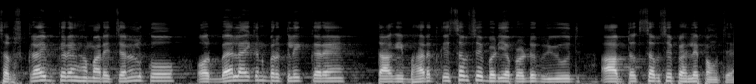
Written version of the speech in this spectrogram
सब्सक्राइब करें हमारे चैनल को और बेल आइकन पर क्लिक करें ताकि भारत के सबसे बढ़िया प्रोडक्ट रिव्यूज़ आप तक सबसे पहले पहुँचे।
